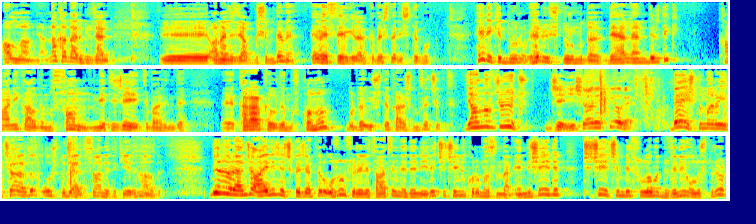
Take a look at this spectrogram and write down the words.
Allah'ım ya ne kadar güzel e, analiz yapmışım değil mi? Evet sevgili arkadaşlar işte bu. Her iki durum, her üç durumu da değerlendirdik. Kani kaldığımız son netice itibarinde e, karar kıldığımız konu burada 3'te karşımıza çıktı. Yalnızca 3. C işaretliyor. 5 numarayı çağırdık, uçtu geldi, sahnedeki yerini aldı. Bir öğrenci ailece çıkacakları uzun süreli tatil nedeniyle çiçeğinin kurumasından endişe edip çiçeği için bir sulama düzeni oluşturuyor.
